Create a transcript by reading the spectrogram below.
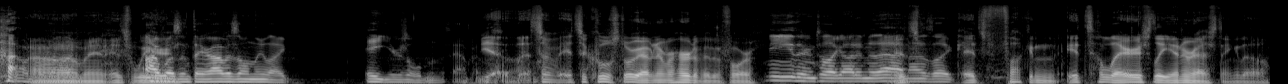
I don't know. I don't know, dog. man. It's weird. I wasn't there. I was only like eight years old when this happened. Yeah, so. that's a it's a cool story. I've never heard of it before. me either until I got into that, and I was like, It's fucking it's hilariously interesting though.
